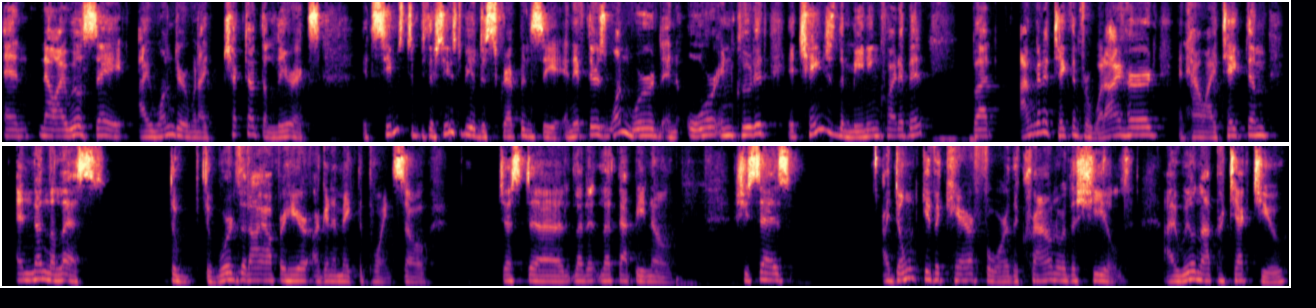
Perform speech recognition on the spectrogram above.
And now I will say, I wonder when I checked out the lyrics, it seems to be, there seems to be a discrepancy, and if there's one word and "or" included, it changes the meaning quite a bit. But I'm going to take them for what I heard and how I take them, and nonetheless, the, the words that I offer here are going to make the point. So just uh, let it let that be known. She says, "I don't give a care for the crown or the shield. I will not protect you.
